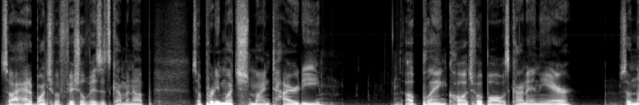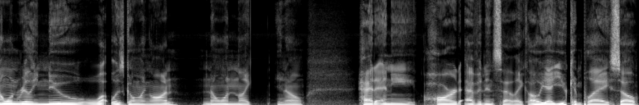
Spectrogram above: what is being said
So I had a bunch of official visits coming up. So pretty much my entirety of playing college football was kind of in the air. So no one really knew what was going on. No one like, you know, had any hard evidence that like, oh yeah, you can play. So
